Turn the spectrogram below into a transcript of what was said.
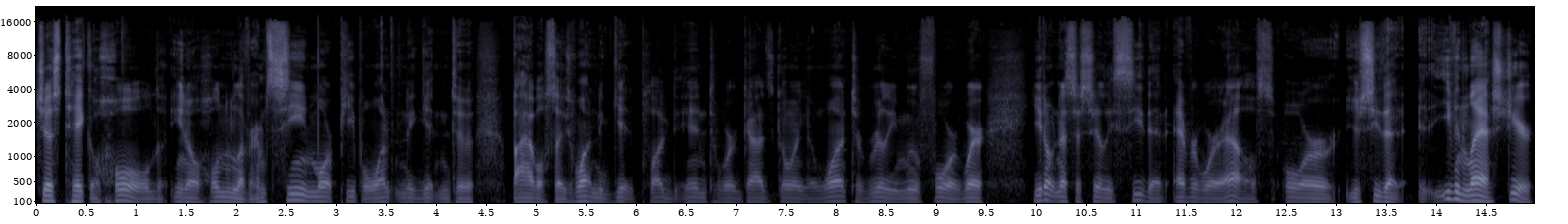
just take a hold, you know, a whole new level. I'm seeing more people wanting to get into Bible studies, wanting to get plugged into where God's going and want to really move forward where you don't necessarily see that everywhere else or you see that even last year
